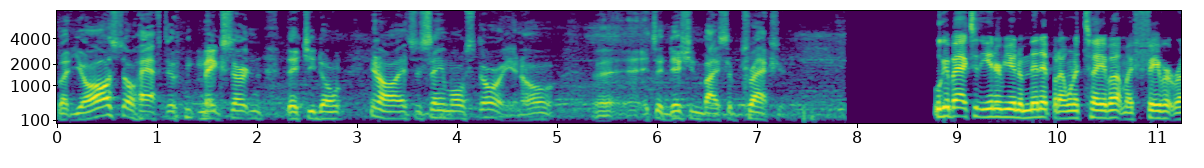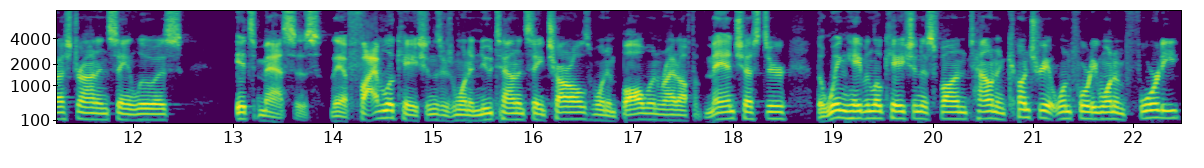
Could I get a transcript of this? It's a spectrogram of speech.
But you also have to make certain that you don't, you know, it's the same old story, you know. Uh, it's addition by subtraction. We'll get back to the interview in a minute, but I want to tell you about my favorite restaurant in St. Louis. It's Masses. They have five locations. There's one in Newtown in St. Charles, one in Ballwin right off of Manchester. The Winghaven location is fun. Town and Country at 141 and 40.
